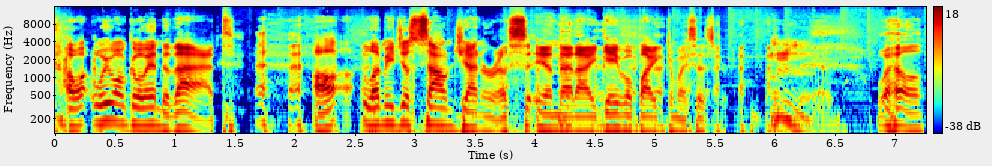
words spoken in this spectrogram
I, we won't go into that. I'll, let me just sound generous in that I gave a bike to my sister. Well,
